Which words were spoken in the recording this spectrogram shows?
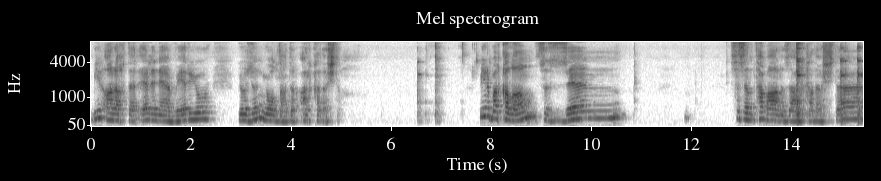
Bir anahtar eline veriyor. Gözün yoldadır arkadaşlar. Bir bakalım sizin sizin tabağınıza arkadaşlar.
